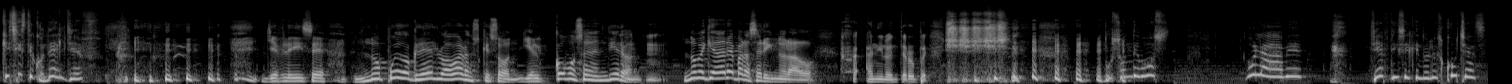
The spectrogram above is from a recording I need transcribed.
¿Qué hiciste con él, Jeff? Jeff le dice, no puedo creer lo avaros que son y el cómo se vendieron. Mm. No me quedaré para ser ignorado. Annie lo interrumpe. Buzón de voz. Hola, Abed. Jeff dice que no lo escuchas.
